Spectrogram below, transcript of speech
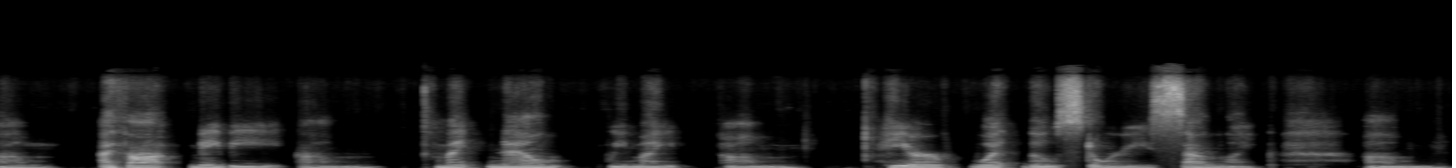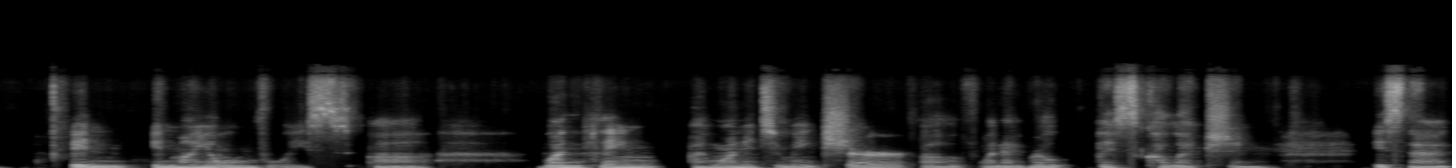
Um, I thought maybe um, might now we might hear what those stories sound like um, in in my own voice. Uh, one thing I wanted to make sure of when I wrote this collection is that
